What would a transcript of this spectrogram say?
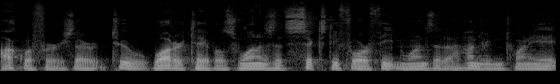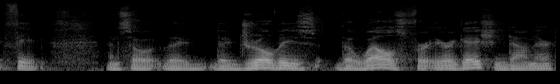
aquifers. There are two water tables. One is at 64 feet and one's at 128 feet. And so they, they drill these the wells for irrigation down there,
